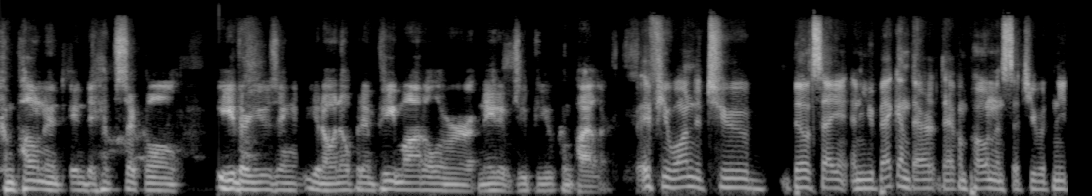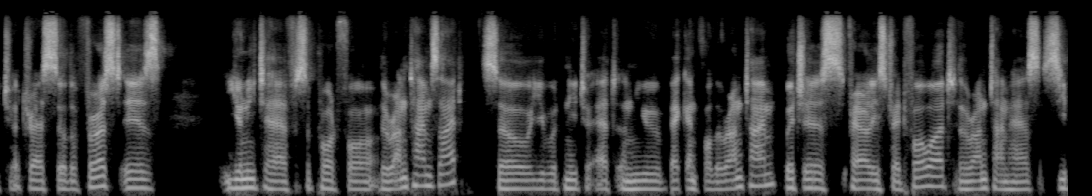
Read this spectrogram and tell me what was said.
component into HIPSYCL, either using, you know, an OpenMP model or native GPU compiler? If you wanted to build, say, a new backend, there, there are components that you would need to address. So the first is you need to have support for the runtime side. So you would need to add a new backend for the runtime, which is fairly straightforward. The runtime has C++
